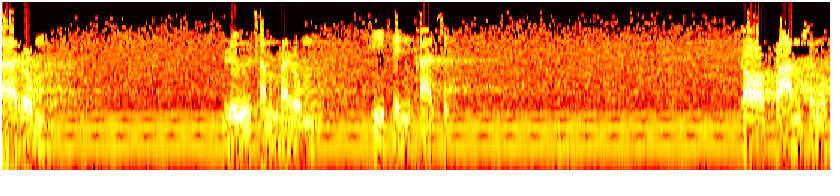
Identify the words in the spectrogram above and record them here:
อารมณ์ หรือธรรมารมณ์ที่เป็นข้าศึก ต่อความสงบ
